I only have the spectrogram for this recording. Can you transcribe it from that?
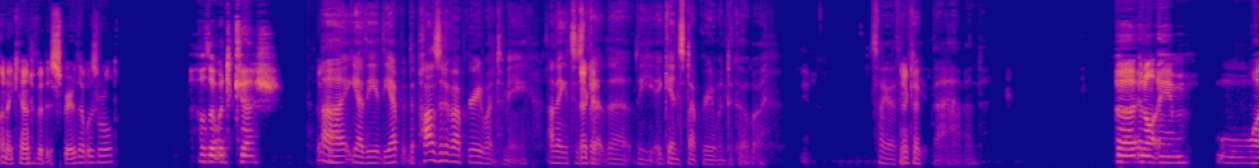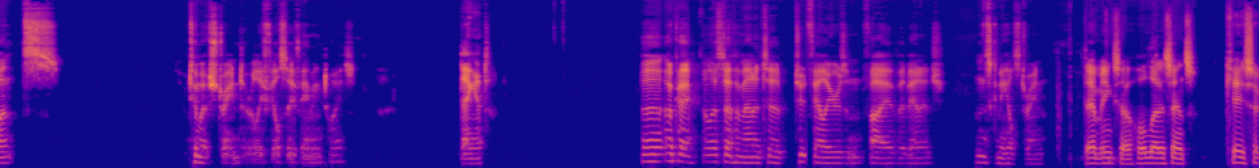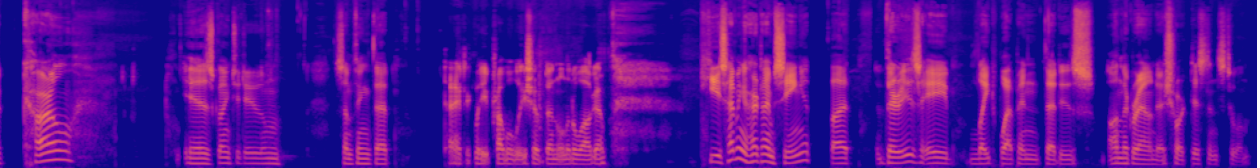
on account of a despair that was rolled? Oh, that went to Kesh. Okay. Uh, yeah, the the up, the positive upgrade went to me. I think it's just Okay. the, the the against upgrade went to Koba. So I think Okay. he- that happened. Uh, and I'll aim once. Too much strain to really feel safe aiming twice. Dang it. Uh, okay, well, that stuff amounted to two failures and five advantage. I'm just gonna heal strain. That makes a whole lot of sense. Okay, so Carl is going to do something that tactically probably should have done a little while ago. He's having a hard time seeing it, but there is a light weapon that is on the ground at short distance to him.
